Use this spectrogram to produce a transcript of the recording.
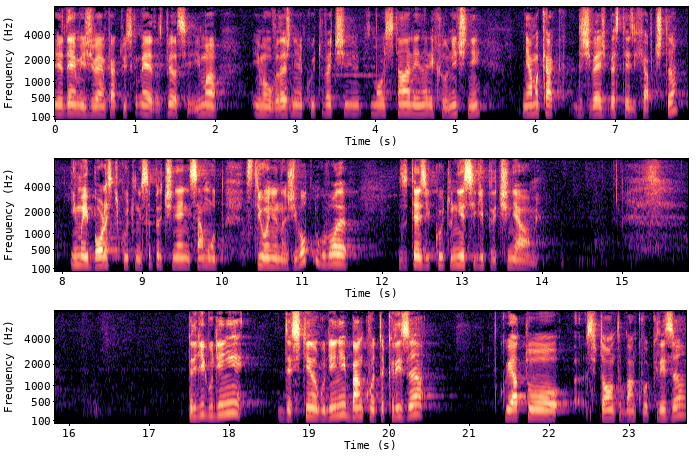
ядем и живеем както искаме. Е, разбира се, има, има увреждания, които вече може да станали нали, хронични. Няма как да живееш без тези хапчета. Има и болести, които не са причинени само от стила ни на живот, но говоря за тези, които ние си ги причиняваме. Преди години, десетина години, банковата криза, която, световната банкова криза,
